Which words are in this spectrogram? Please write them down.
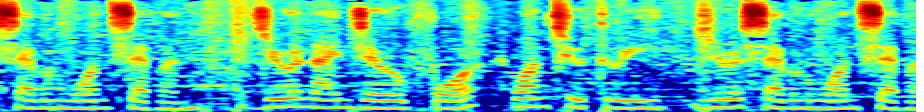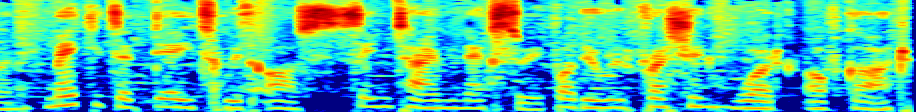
0717. 0904 123 0717. Make it a date with us same time next week for the refreshing Word of God.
